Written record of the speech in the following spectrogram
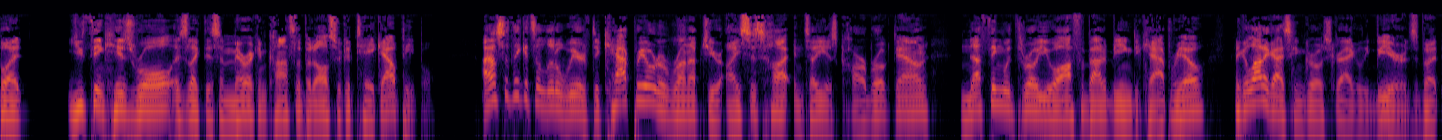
but you think his role is like this American consulate, but also could take out people. I also think it's a little weird if DiCaprio were to run up to your ISIS hut and tell you his car broke down. Nothing would throw you off about it being DiCaprio. Like a lot of guys can grow scraggly beards, but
